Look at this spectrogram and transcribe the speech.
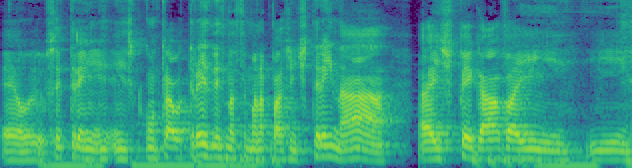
É, você treina, a gente encontrava três vezes na semana pra gente treinar. Aí a gente pegava e. e...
